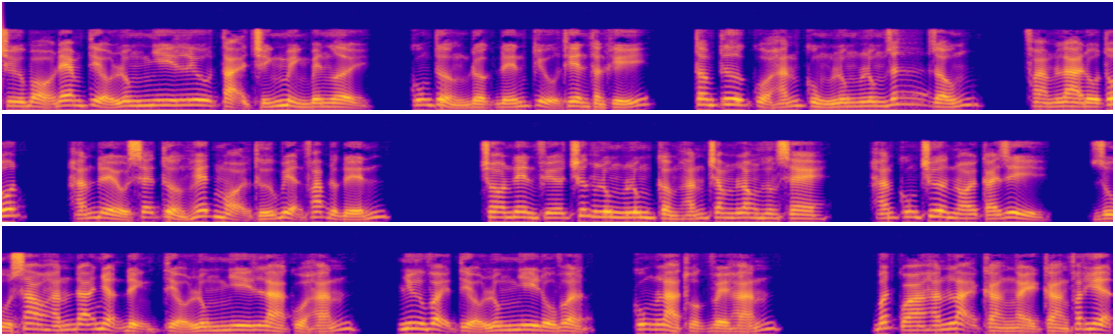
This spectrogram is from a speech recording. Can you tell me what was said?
trừ bỏ đem tiểu lung nhi lưu tại chính mình bên người, cũng tưởng được đến cửu thiên thần khí, tâm tư của hắn cùng lung lung rất giống, phàm là đồ tốt, hắn đều sẽ tưởng hết mọi thứ biện pháp được đến. Cho nên phía trước lung lung cầm hắn trăm long hương xe, hắn cũng chưa nói cái gì, dù sao hắn đã nhận định tiểu lung nhi là của hắn, như vậy tiểu lung nhi đồ vật, cũng là thuộc về hắn. Bất quá hắn lại càng ngày càng phát hiện,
